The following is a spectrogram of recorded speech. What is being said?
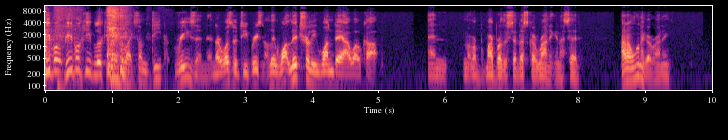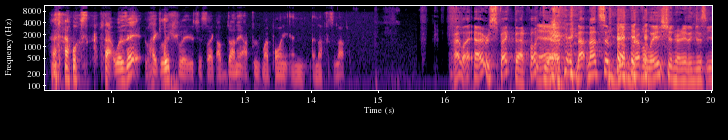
people, people keep looking for like some deep reason. And there was no deep reason. Literally one day I woke up and my, my brother said, let's go running. And I said, I don't want to go running. And that was that was it. Like literally, it was just like I've done it. I proved my point, and enough is enough. I, li- I respect that. Fuck Yeah. yeah. Not not some big revelation or anything. Just I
